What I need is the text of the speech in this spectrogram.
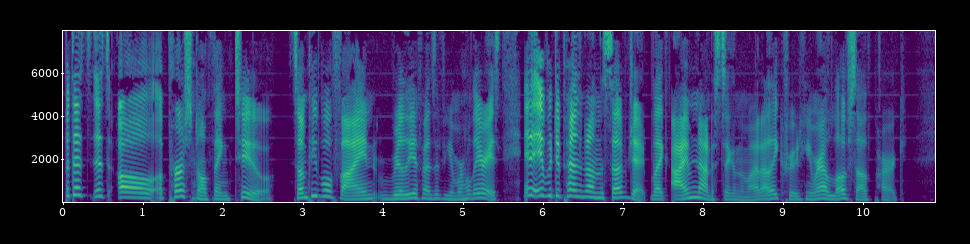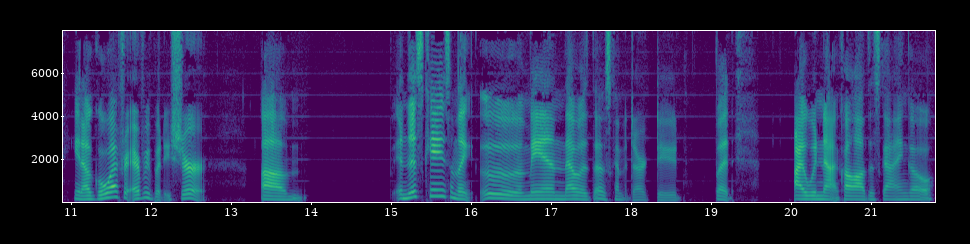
but that's that's all a personal thing too. Some people find really offensive humor hilarious. And it would depend on the subject. Like I'm not a stick in the mud. I like crude humor. I love South Park. You know, go after everybody, sure. Um in this case, I'm like, ooh, man, that was that was kind of dark, dude. But I would not call out this guy and go,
